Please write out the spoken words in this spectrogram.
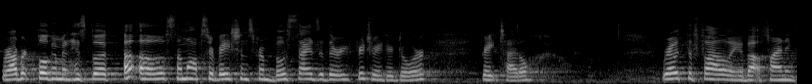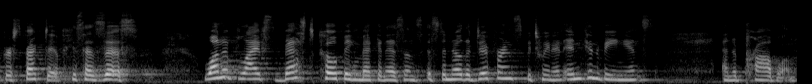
Robert Fulghum, in his book, Uh Oh, Some Observations from Both Sides of the Refrigerator Door, great title, wrote the following about finding perspective. He says this One of life's best coping mechanisms is to know the difference between an inconvenience and a problem.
